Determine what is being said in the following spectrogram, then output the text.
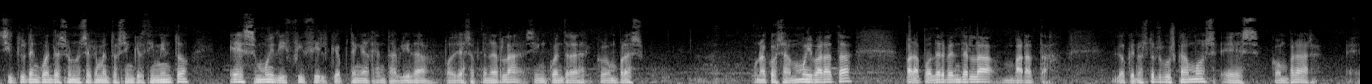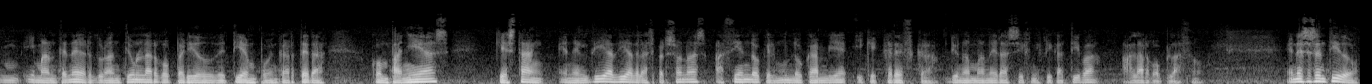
Si tú te encuentras en un segmento sin crecimiento, es muy difícil que obtengas rentabilidad. Podrías obtenerla si encuentras, compras una cosa muy barata para poder venderla barata. Lo que nosotros buscamos es comprar em, y mantener durante un largo periodo de tiempo en cartera compañías que están en el día a día de las personas haciendo que el mundo cambie y que crezca de una manera significativa a largo plazo. En ese sentido,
